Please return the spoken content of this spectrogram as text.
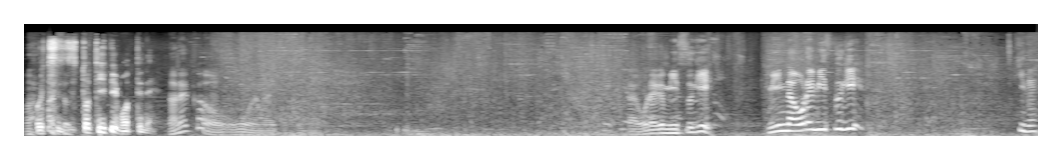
こいつずっと TP 持ってね。誰かを思うよない俺が見すぎ。みんな俺見すぎ。好きね。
